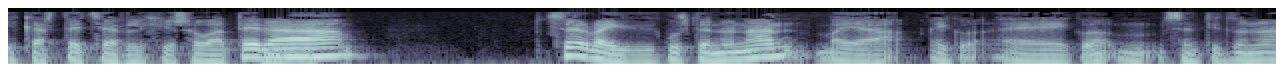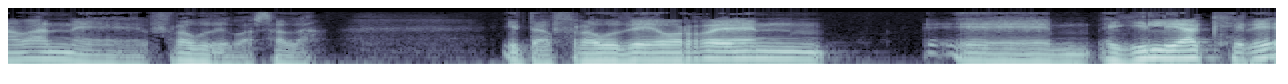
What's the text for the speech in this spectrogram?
ikastetxe religioso batera, mm. Zerbait ikusten nuenan, baina e, sentitu nuenan e, fraude basala. Eta fraude horren e, egileak ere,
